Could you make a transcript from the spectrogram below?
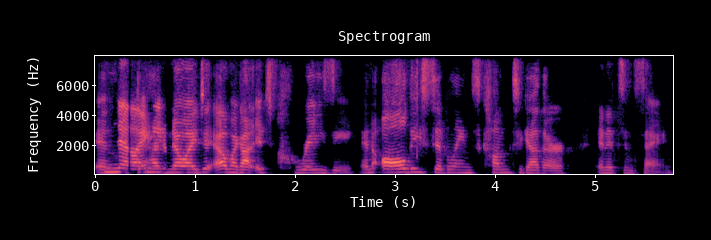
and no, I had no idea. Oh my God, it's crazy. And all these siblings come together and it's insane.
